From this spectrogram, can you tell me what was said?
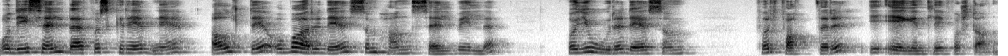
og de selv derfor skrev ned alt det og bare det som han selv ville, og gjorde det som forfattere i egentlig forstand.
